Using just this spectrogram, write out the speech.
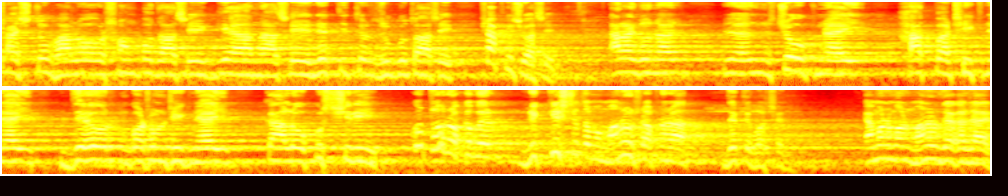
স্বাস্থ্য ভালো, সম্পদ আছে, জ্ঞান আছে, নেতৃত্বের যোগ্যতা আছে সব কিছু আছে। আর একজনের চোখ নেই, হাত পা ঠিক নেই, দেহর গঠন ঠিক নেই, কালো কুশ্চিরি কত রকমের নিকৃষ্টতম মানুষ আপনারা দেখতে পাচ্ছেন। এমন এমন মানুষ দেখা যায়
